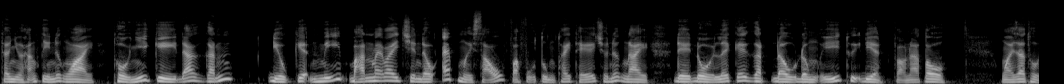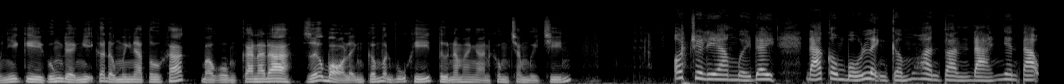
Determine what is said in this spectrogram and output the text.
Theo nhiều hãng tin nước ngoài, Thổ Nhĩ Kỳ đã gắn điều kiện Mỹ bán máy bay chiến đấu F-16 và phụ tùng thay thế cho nước này để đổi lấy cái gật đầu đồng ý Thụy Điển vào NATO. Ngoài ra, Thổ Nhĩ Kỳ cũng đề nghị các đồng minh NATO khác, bao gồm Canada, dỡ bỏ lệnh cấm vận vũ khí từ năm 2019. Australia mới đây đã công bố lệnh cấm hoàn toàn đá nhân tạo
